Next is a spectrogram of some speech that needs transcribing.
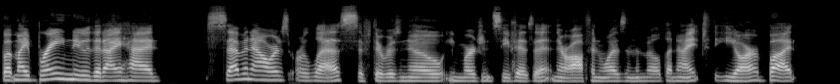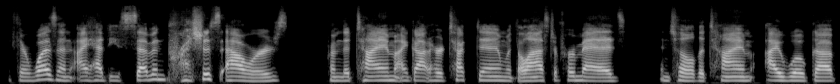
But my brain knew that I had seven hours or less if there was no emergency visit, and there often was in the middle of the night to the ER. But if there wasn't, I had these seven precious hours from the time I got her tucked in with the last of her meds until the time I woke up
